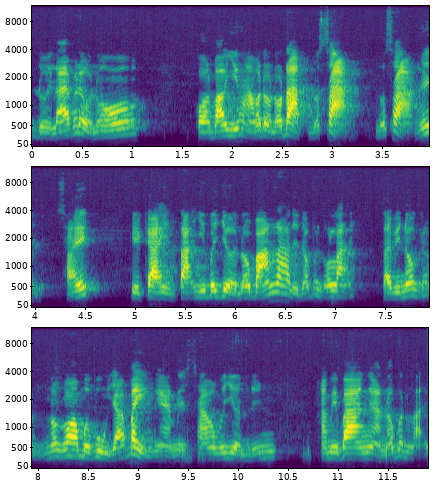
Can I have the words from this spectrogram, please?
đổi lái bắt đầu nó còn bao nhiêu hàng bắt đầu nó đạp nó xả nó xả hết xả hết. Kể cả hiện tại như bây giờ nó bán ra thì nó vẫn có lãi. Tại vì nó nó gom ở vùng giá 7 ngàn thì sao bây giờ đến 23 ngàn nó vẫn lãi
